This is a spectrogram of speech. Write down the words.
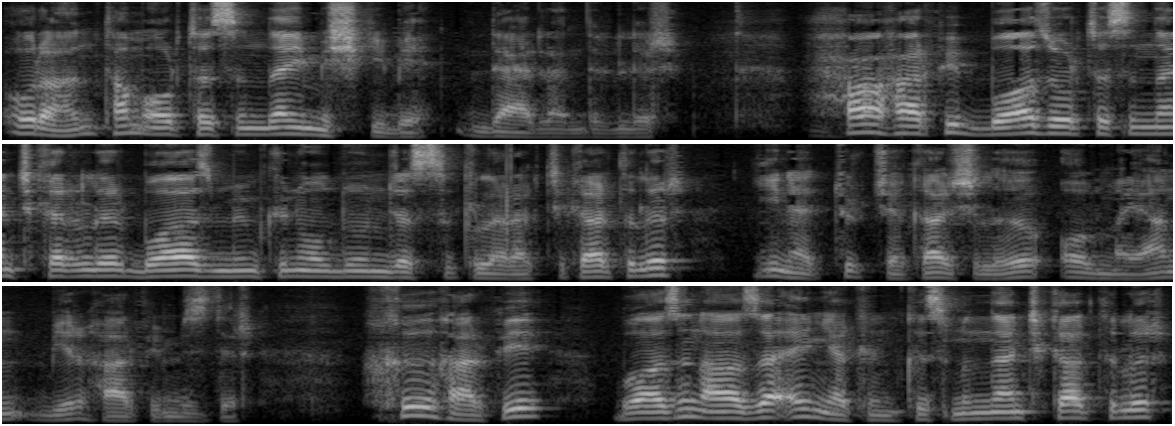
orağın tam ortasındaymış gibi değerlendirilir. Ha harfi boğaz ortasından çıkarılır. Boğaz mümkün olduğunca sıkılarak çıkartılır. Yine Türkçe karşılığı olmayan bir harfimizdir. Hı harfi boğazın ağza en yakın kısmından çıkartılır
